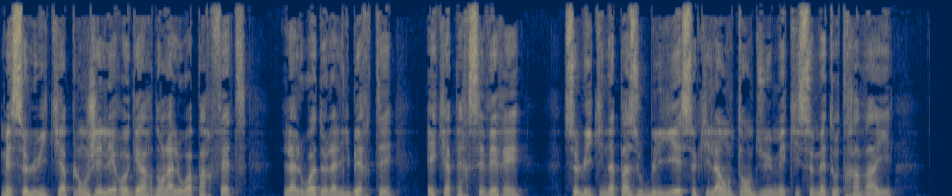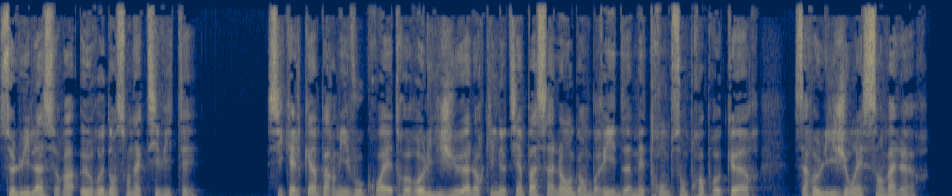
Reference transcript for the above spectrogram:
Mais celui qui a plongé les regards dans la loi parfaite, la loi de la liberté, et qui a persévéré, celui qui n'a pas oublié ce qu'il a entendu mais qui se met au travail, celui-là sera heureux dans son activité. Si quelqu'un parmi vous croit être religieux alors qu'il ne tient pas sa langue en bride mais trompe son propre cœur, sa religion est sans valeur.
